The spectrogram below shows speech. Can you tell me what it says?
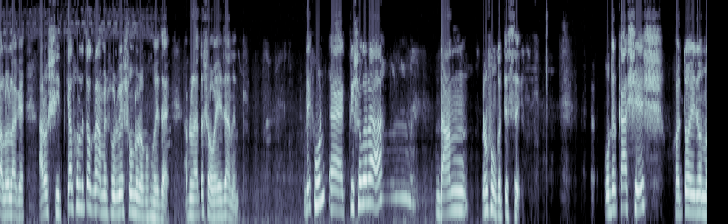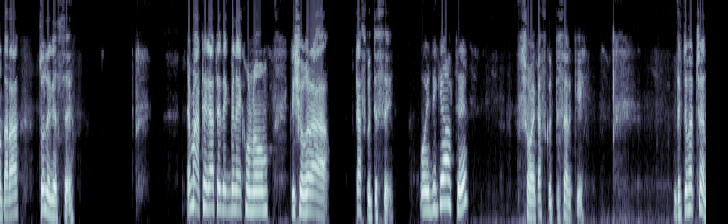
ভালো লাগে। আরও শীতকাল হলে তো গ্রামের পরিবেশ অন্যরকম হয়ে যায়। আপনারা তো সবাই জানেন। দেখুন কৃষকেরা ধান রোপণ করতেছে। ওদের কাজ শেষ, হয়তো এই জন্য তারা চলে গেছে। মাঠে ঘাটে দেখবেন এখনও কৃষকরা কাজ করতেছে। ওইদিকে আছে, সবাই কাজ করতেছে আর কি। দেখতে পাচ্ছেন?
